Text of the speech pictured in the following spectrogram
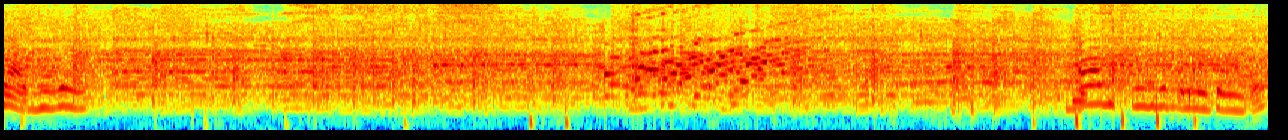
Ya güzel. Abi şimdi bunu gönder.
